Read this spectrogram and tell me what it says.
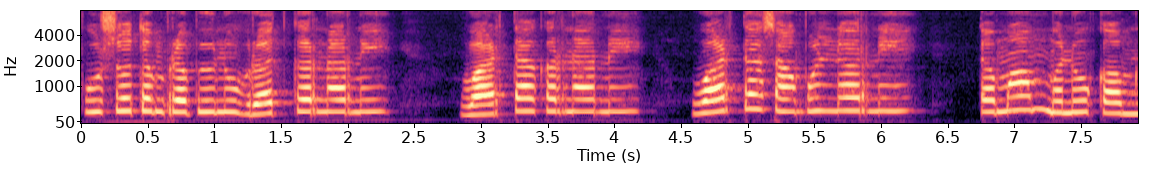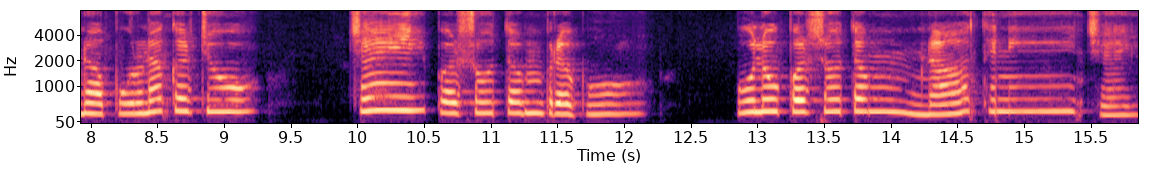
પુરુષોત્તમ પ્રભુનું વ્રત કરનારને, વાર્તા કરનારને, વાર્તા સાંભળનારને તમામ મનોકામના પૂર્ણ કરજો. જય પરસોત્તમ પ્રભુ. બોલો પરસોત્તમ નાથની જય.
